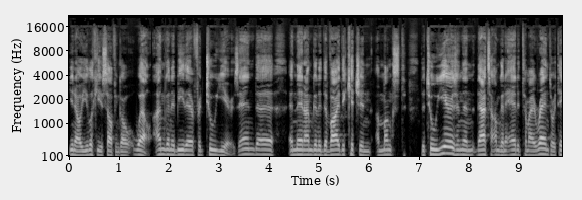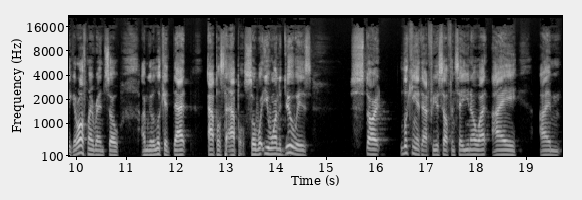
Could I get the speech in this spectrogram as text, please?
you know you look at yourself and go well i'm going to be there for two years and uh, and then i'm going to divide the kitchen amongst the two years and then that's how i'm going to add it to my rent or take it off my rent. So i'm going to look at that apples to apples. So what you want to do is start looking at that for yourself and say you know what? I i'm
